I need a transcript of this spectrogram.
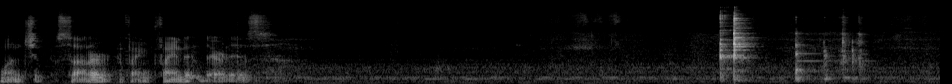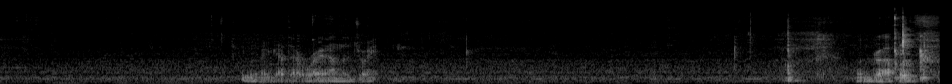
one chip of solder, if I can find it, there it is. I got that right on the joint. One drop of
